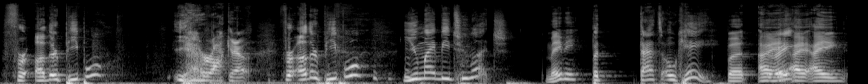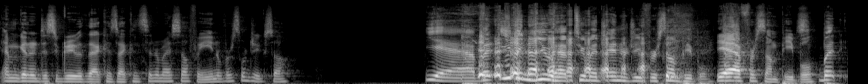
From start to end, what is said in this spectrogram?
For other people, yeah, rock out. For other people, you might be too much, Maybe, but that's okay. but I, Right? I, I am gonna disagree with that because I consider myself a universal jigsaw. Yeah, but even you have too much energy for some people. Yeah, for some people, But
